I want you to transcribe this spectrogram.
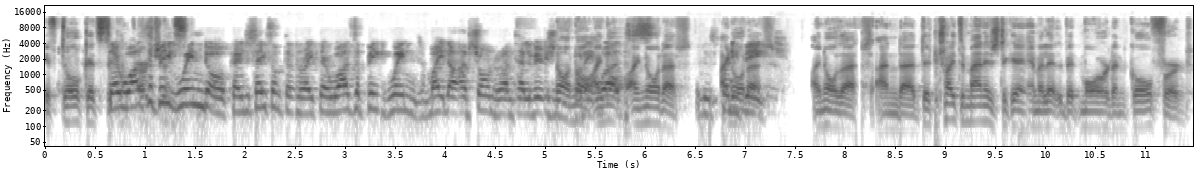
If Doak gets the There was a big window. Can I just say something? Right, there was a big wind. Might not have shown it on television. No, no, but it I know, was, I know that. It was I pretty know big. that. I know that, and uh, they tried to manage the game a little bit more than go for it.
